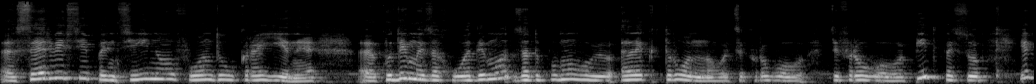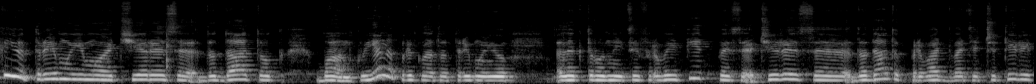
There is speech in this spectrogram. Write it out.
е, сервісі Пенсійного фонду України, е, куди ми заходимо за допомогою електронного цифрового, цифрового підпису, який отримуємо через додаток банку. Я, наприклад, отримую електронний цифровий підпис через е, додаток Приват24.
